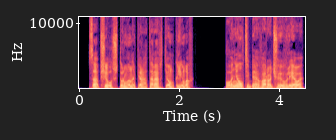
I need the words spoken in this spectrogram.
— сообщил штурман-оператор Артём Климов. «Понял тебя, ворочаю влево».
